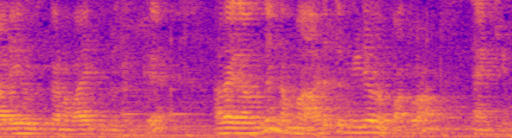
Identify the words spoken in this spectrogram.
அடைவதற்கான வாய்ப்புகள் இருக்குது அதை வந்து நம்ம அடுத்த வீடியோவில் பார்க்கலாம். தேங்க்யூ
